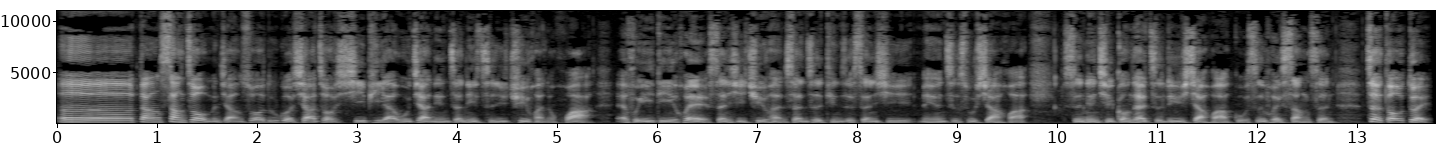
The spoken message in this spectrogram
呃，当上周我们讲说，如果下周 CPI 物价年增率持续趋缓的话，FED 会升息趋缓，甚至停止升息，美元指数下滑，十年期公债殖利率下滑，股市会上升，这都对。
